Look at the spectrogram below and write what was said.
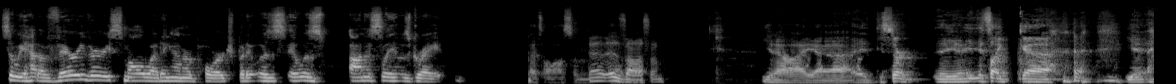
So we had a very very small wedding on our porch, but it was it was honestly it was great. That's awesome. That is um, awesome. You know, I uh, start. It's like, uh, yeah,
